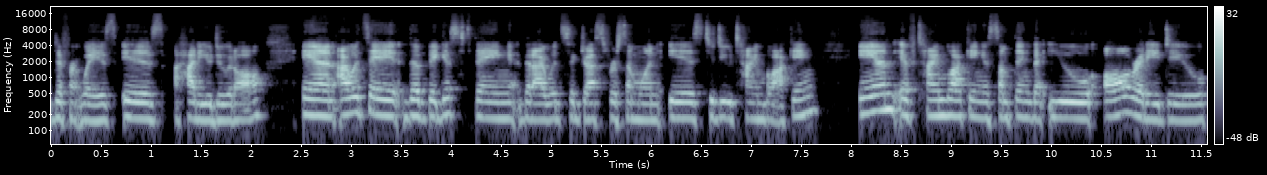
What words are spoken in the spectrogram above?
different ways is how do you do it all? And I would say the biggest thing that I would suggest for someone is to do time blocking. And if time blocking is something that you already do,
